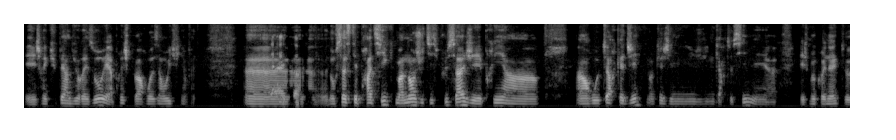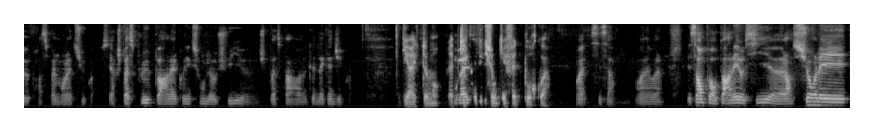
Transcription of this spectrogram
et je récupère du réseau et après, je peux arroser en Wi-Fi, en fait. Euh, donc ça c'était pratique. Maintenant j'utilise plus ça. J'ai pris un, un routeur 4G dans lequel j'ai une carte SIM et, euh, et je me connecte euh, principalement là-dessus. C'est-à-dire que je passe plus par la connexion de là où je suis, euh, je passe par que de la 4G. Quoi. directement. La petite connexion qui est faite pour quoi. Ouais, c'est ça. Voilà, voilà. Et ça on peut en parler aussi. alors sur les,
